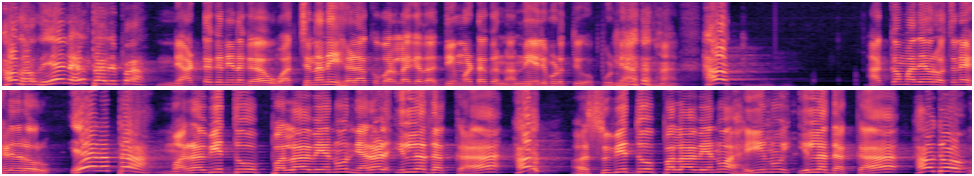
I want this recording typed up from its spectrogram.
ಹೌದು ಹೌದು ಏನು ಹೇಳ್ತಾರ್ರಿಪ್ಪ? ನೆಟ್ಟಗ ನಿನಗ ವಚನನೇ ಹೇಳಕ್ಕೆ ಬರ್ಲಾಗ್ಯದ ದಿಮ್ಮಡ್ಡಗ ನನ್ನ ಹೇಳಿ ಬಿಡ್ತೀವ ಪುಣ್ಯಾತ್ಮ. ಹೌದು. ಅಕ್ಕಮ್ಮ ದೇವ್ರ ವಚನ ಹೇಳಿದ್ರು ಅವರು. ಏನತ್ತ? ಮರವಿದ್ದು ಫಲವೇನು ನೆರಳು ಇಲ್ಲದಕ್ಕ ಹೌದು. ಹಸುವಿದ್ದು ಫಲವೇನು ಹೈನು ಇಲ್ಲದಕ್ಕ? ಹೌದು.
